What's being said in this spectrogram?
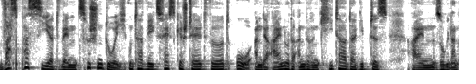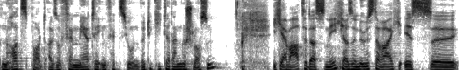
Was passiert, wenn zwischendurch unterwegs festgestellt wird, oh, an der einen oder anderen Kita, da gibt es einen sogenannten Hotspot, also vermehrte Infektionen. Wird die Kita dann geschlossen? Ich erwarte das nicht. Also in Österreich ist äh,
